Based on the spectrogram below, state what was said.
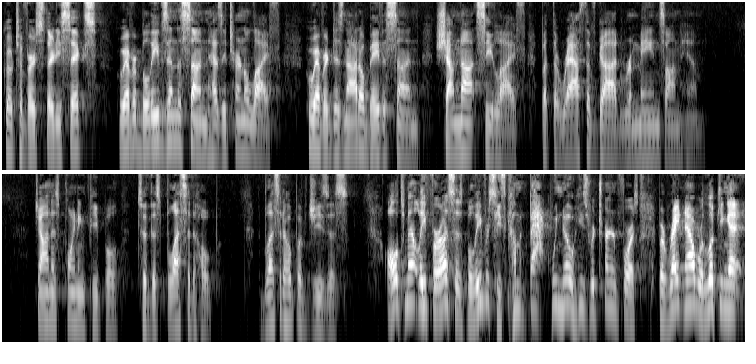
Go to verse 36. Whoever believes in the Son has eternal life. Whoever does not obey the Son shall not see life, but the wrath of God remains on him. John is pointing people to this blessed hope, the blessed hope of Jesus, Ultimately, for us as believers, he's coming back. We know he's returning for us. But right now, we're looking at,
